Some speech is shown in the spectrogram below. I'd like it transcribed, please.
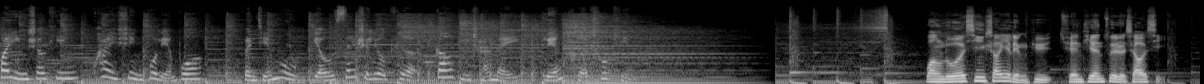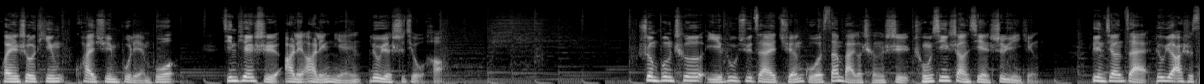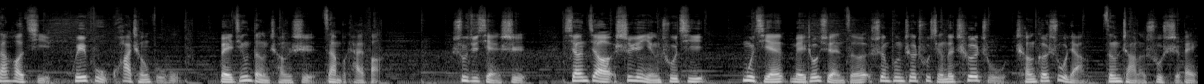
欢迎收听《快讯不联播》，本节目由三十六克高低传媒联合出品。网罗新商业领域全天最热消息，欢迎收听《快讯不联播》。今天是二零二零年六月十九号。顺风车已陆续在全国三百个城市重新上线试运营，并将在六月二十三号起恢复跨城服务，北京等城市暂不开放。数据显示。相较试运营初期，目前每周选择顺风车出行的车主、乘客数量增长了数十倍。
